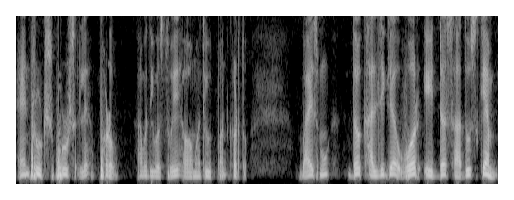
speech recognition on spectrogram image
એન્ડ ફ્રૂટ્સ ફ્રૂટ્સ એટલે ફળો. આ બધી વસ્તુ એ હવામાંથી ઉત્પન્ન કરતો. બાવીસમું ધ ખાલી જગ્યા were at the sadhu camp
